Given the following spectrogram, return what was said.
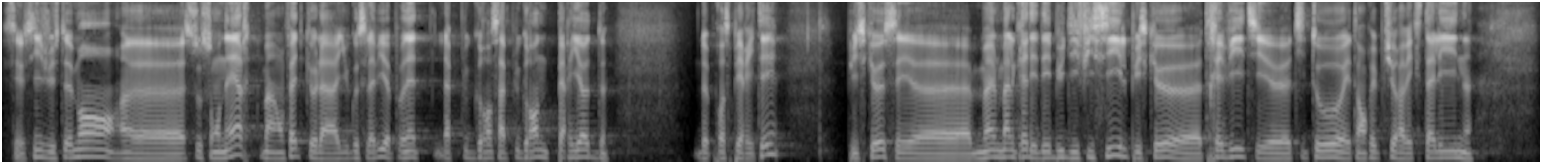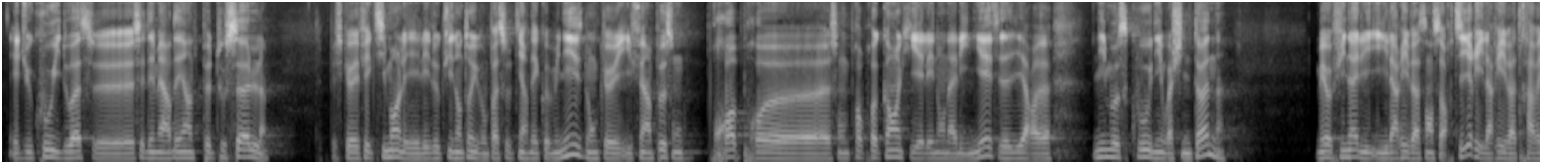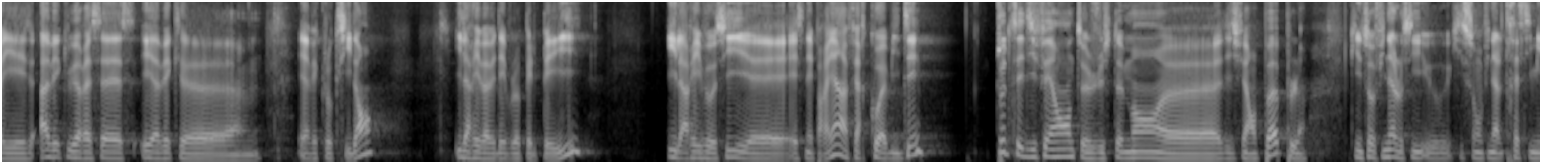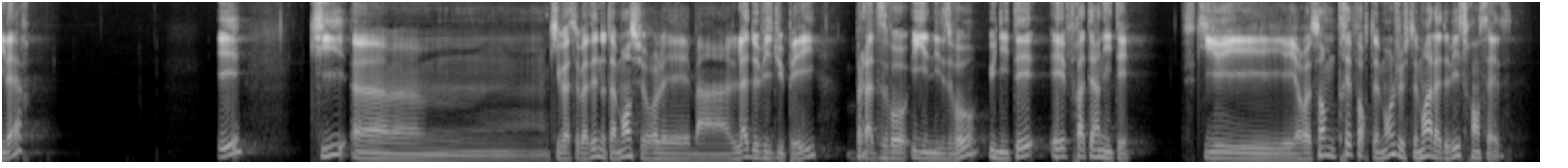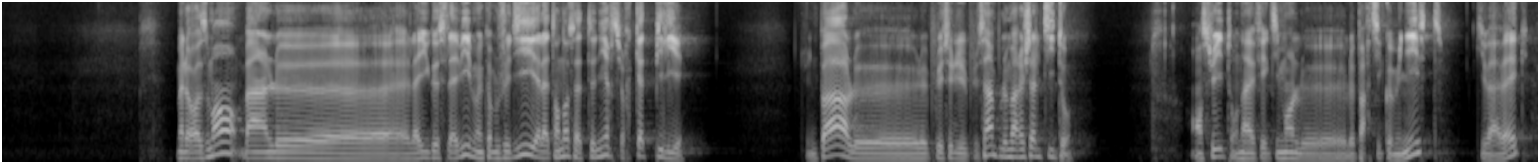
C'est aussi justement euh, sous son air, ben, en fait, que la Yougoslavie va connaître la plus grand, sa plus grande période de prospérité, puisque c'est euh, mal, malgré des débuts difficiles, puisque euh, très vite euh, Tito est en rupture avec Staline et du coup il doit se, démerder un peu tout seul, puisque effectivement les, occidentaux ils vont pas soutenir des communistes, donc euh, il fait un peu son propre euh, son propre camp qui est les non alignés, c'est-à-dire euh, ni Moscou ni Washington. Mais au final, il, arrive à s'en sortir, il arrive à travailler avec l'URSS et avec et avec l'Occident. Il arrive à développer le pays il arrive aussi, et, et ce n'est pas rien, à faire cohabiter toutes ces différentes justement différents peuples qui sont au final aussi qui sont au final très similaires et qui euh, qui va se baser notamment sur les ben, la devise du pays Bratstvo i jedinstvo, unité et fraternité ce qui ressemble très fortement justement à la devise française Malheureusement, ben le, la Yougoslavie, comme je dis, elle a tendance à tenir sur quatre piliers. D'une part, le, le, plus celui le plus simple, le maréchal Tito. Ensuite, on a effectivement le, parti communiste qui va avec.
